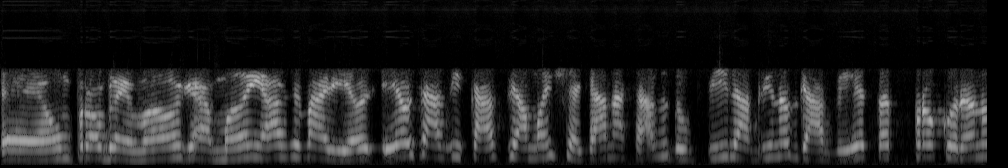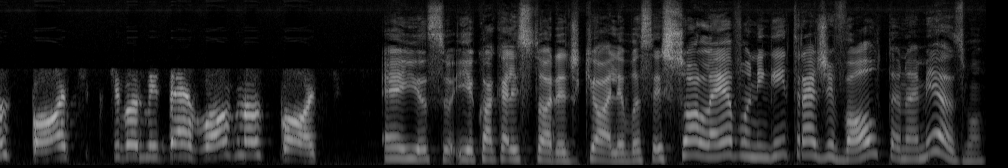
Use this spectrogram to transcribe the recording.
É um problemão que a mãe, Ave Maria. Eu, eu já vi casos de a mãe chegar na casa do filho, abrindo as gavetas, procurando os potes. Tipo, me devolve meus potes. É isso. E com aquela história de que, olha, vocês só levam, ninguém traz de volta, não é mesmo?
